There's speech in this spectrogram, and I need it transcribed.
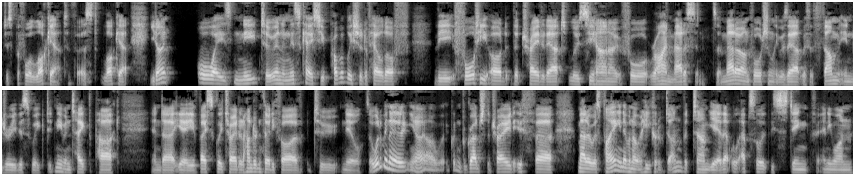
just before lockout, first lockout, you don't always need to. And in this case, you probably should have held off the 40 odd that traded out Luciano for Ryan Matterson. So Maddo unfortunately was out with a thumb injury this week, didn't even take the park. And uh, yeah, you've basically traded 135 to nil. So it would have been a, you know, I couldn't begrudge the trade if uh, Maddo was playing. You never know what he could have done. But um, yeah, that will absolutely sting for anyone,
